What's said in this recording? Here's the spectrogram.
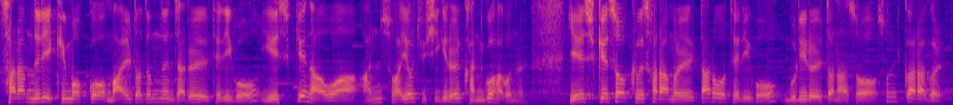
사람들이 귀먹고 말 더듬는 자를 데리고 예수께 나와 안수하여 주시기를 간구하거늘. 예수께서 그 사람을 따로 데리고 무리를 떠나서 손가락을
